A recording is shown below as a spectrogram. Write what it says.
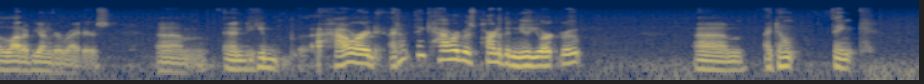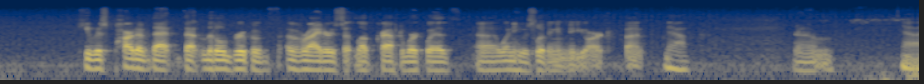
a lot of younger writers, um, and he Howard. I don't think Howard was part of the New York group. Um, I don't think he was part of that that little group of, of writers that Lovecraft worked with uh, when he was living in New York. But Yeah. um, Yeah.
